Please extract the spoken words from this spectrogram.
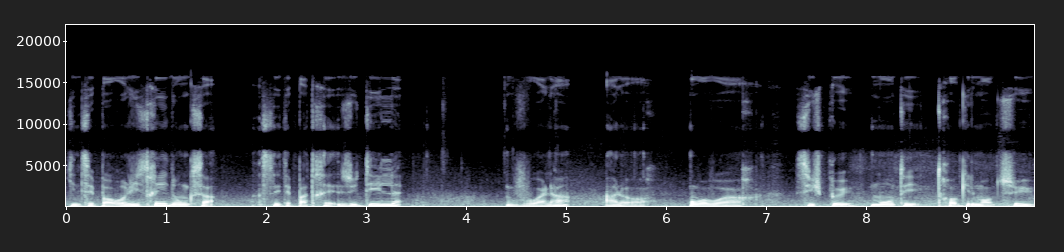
qui ne s'est pas enregistré, donc ça c'était pas très utile. Voilà, alors on va voir si je peux monter tranquillement dessus.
